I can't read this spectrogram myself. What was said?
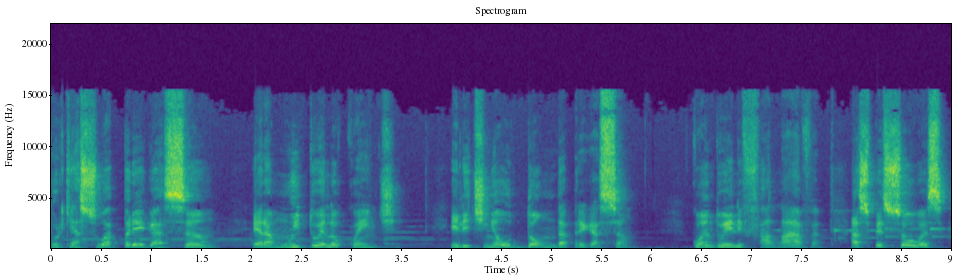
Porque a sua pregação era muito eloquente. Ele tinha o dom da pregação. Quando ele falava, as pessoas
